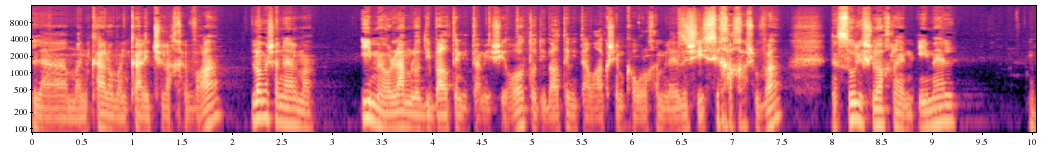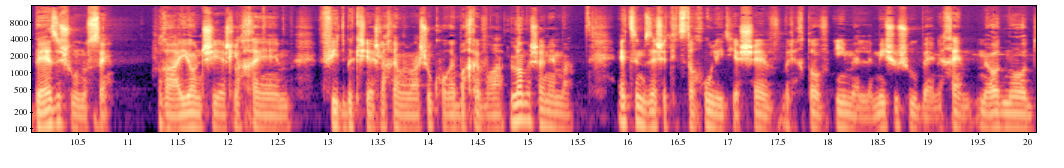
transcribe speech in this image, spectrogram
למנכ"ל או מנכ"לית של החברה, לא משנה על מה. אם מעולם לא דיברתם איתם ישירות, או דיברתם איתם רק כשהם קראו לכם לאיזושהי שיחה חשובה, נסו לשלוח להם אימייל באיזשהו נושא. רעיון שיש לכם, פידבק שיש לכם על משהו קורה בחברה, לא משנה מה. עצם זה שתצטרכו להתיישב ולכתוב אימייל למישהו שהוא בעיניכם מאוד מאוד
